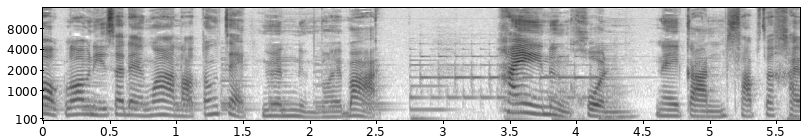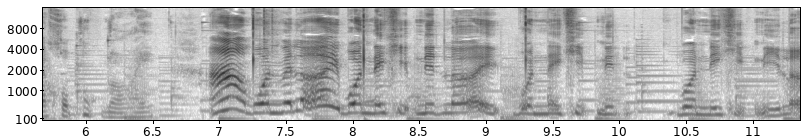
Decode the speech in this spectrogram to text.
ออกรอบนี้แสดงว่าเราต้องแจกเงิน 100 บาท ให้หนึ่งคนในการซับสไครครบ 600 อ้าวบนไปเลย บนในคลิปนิดเลย บนในคลิปนิด บนในคลิปนี้เล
